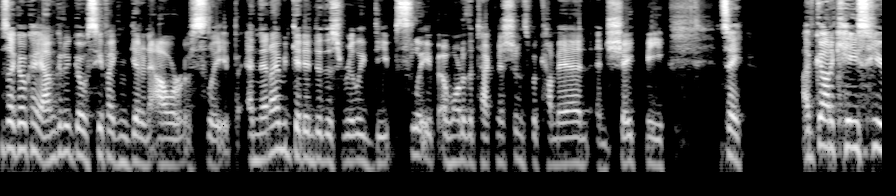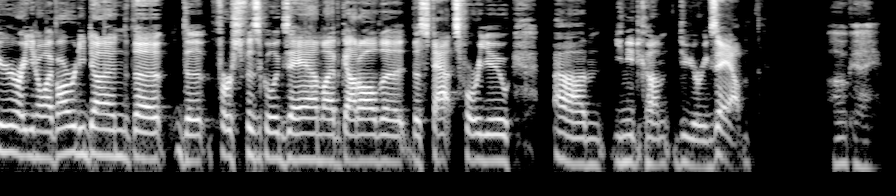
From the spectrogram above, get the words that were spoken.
It's like, okay, I'm going to go see if I can get an hour of sleep, and then I would get into this really deep sleep, and one of the technicians would come in and shake me and say I've got a case here. You know, I've already done the the first physical exam. I've got all the the stats for you. Um, you need to come do your exam. Okay.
